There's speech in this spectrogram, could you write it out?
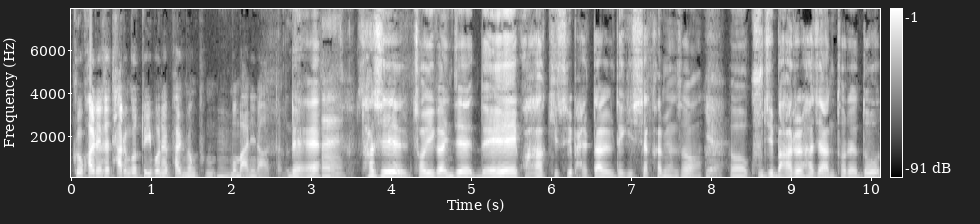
그 관련해서 다른 것도 이번에 발명품 음. 뭐 많이 나왔다고. 네. 네. 사실 저희가 이제 뇌 과학 기술이 발달되기 시작하면서 예. 어, 굳이 말을 하지 않더라도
